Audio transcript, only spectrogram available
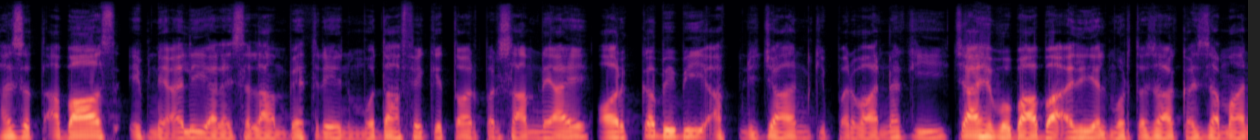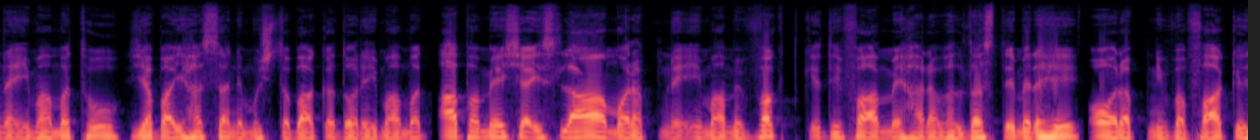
हज़रत अब्बास इबन अली सलाम बेहतरीन मुदाफे के तौर पर सामने आए और कभी भी अपनी जान की परवाह न की, चाहे वो बाबा अली अल मुर्तजा का जमाना इमामत हो या भाई हसन मुशतबा का दौर इमामत, आप हमेशा इस्लाम और अपने इमाम वक्त के दिफा में हर अवल दस्ते में रहे और अपनी वफा के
